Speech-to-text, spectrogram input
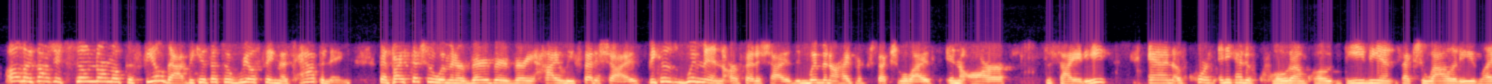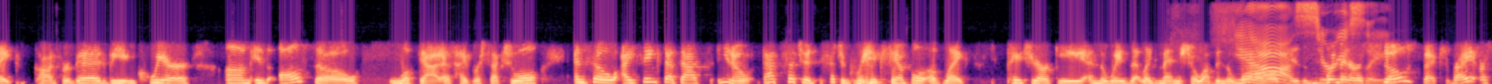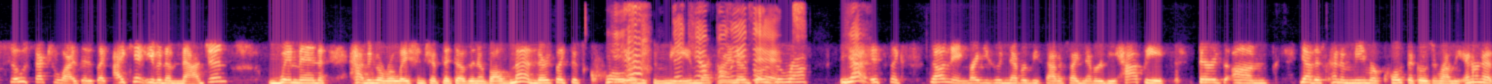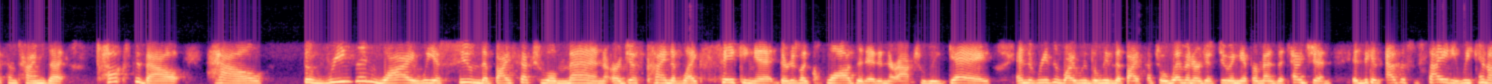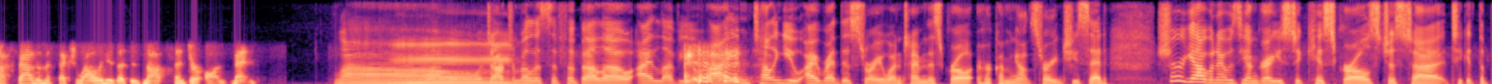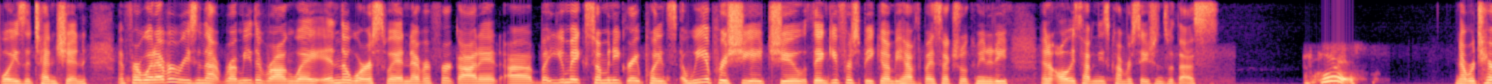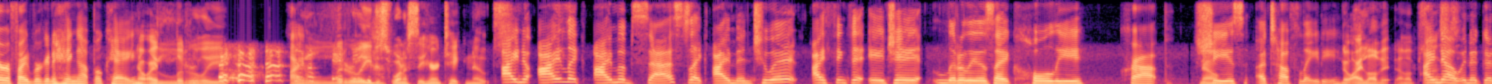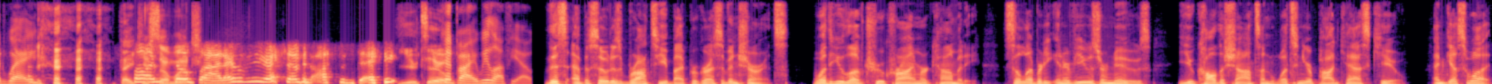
Oh my gosh, it's so normal to feel that because that's a real thing that's happening. That bisexual women are very, very, very highly fetishized because women are fetishized and women are hypersexualized in our society. And of course, any kind of quote unquote deviant sexuality, like God forbid, being queer, um, is also looked at as hypersexual. And so I think that that's, you know, that's such a such a great example of like patriarchy and the ways that like men show up in the Yeah, world is women are so sex right are so sexualized that it's like I can't even imagine women having a relationship that doesn't involve men. There's like this quote Yeah, or this meme that kind of goes it. around. Yeah, it's like stunning, right? You could never be satisfied, never be happy. There's um yeah, this kind of meme or quote that goes around the internet sometimes that talks about how the reason why we assume that bisexual men are just kind of like faking it, they're just like closeted and they're actually gay, and the reason why we believe that bisexual women are just doing it for men's attention is because as a society we cannot fathom a sexuality that does not center on men. Wow. Dr. Melissa Fabello, I love you. I am telling you, I read this story one time, this girl, her coming out story, and she said, Sure, yeah, when I was younger, I used to kiss girls just uh, to get the boys' attention. And for whatever reason, that rubbed me the wrong way, in the worst way. I never forgot it. Uh, but you make so many great points. We appreciate you. Thank you for speaking on behalf of the bisexual community and always having these conversations with us. Of course. Now we're terrified. We're going to hang up, okay? No, I literally, I literally just want to sit here and take notes. I know. I like. I'm obsessed. Like I'm into it. I think that AJ literally is like, holy crap, No. she's a tough lady. no, I love it. I'm obsessed. I know in a good way. Thank Well, you I'm so so glad. I hope you guys have an awesome day. You too. Goodbye. We love you. This episode is brought to you by Progressive Insurance. Whether you love true crime or comedy, celebrity interviews or news, you call the shots on what's in your podcast queue. And guess what?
